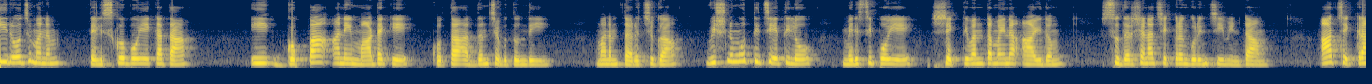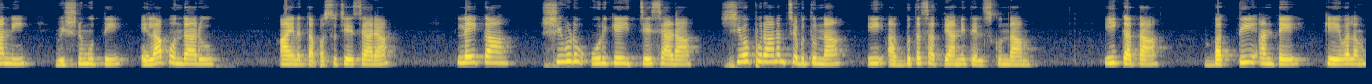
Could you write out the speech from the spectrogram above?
ఈరోజు మనం తెలుసుకోబోయే కథ ఈ గొప్ప అనే మాటకే కొత్త అర్థం చెబుతుంది. మనం తరచుగా విష్ణుమూర్తి చేతిలో మెరిసిపోయే శక్తివంతమైన ఆయుధం సుదర్శన చక్రం గురించి వింటాం. ఆ చక్రాన్ని విష్ణుమూర్తి ఎలా పొందారు? ఆయన తపస్సు చేశారా? లేక శివుడు ఊరికే ఇచ్చేశాడా? శివపురాణం చెబుతున్న ఈ అద్భుత సత్యాన్ని తెలుసుకుందాం. ఈ కథ భక్తి అంటే కేవలం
